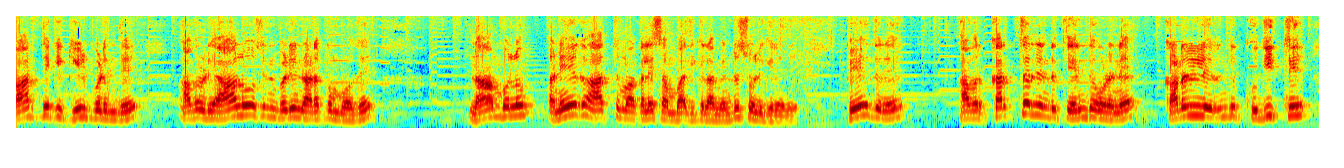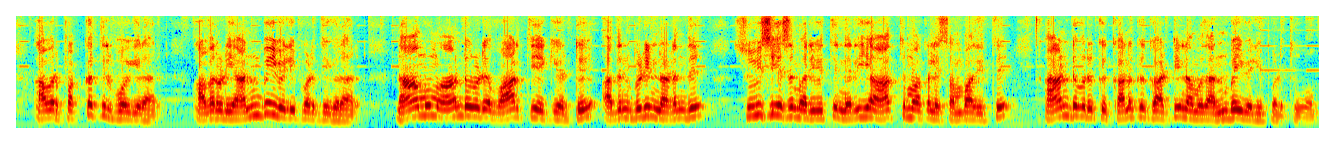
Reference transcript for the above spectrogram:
வார்த்தைக்கு கீழ்ப்படிந்து அவருடைய ஆலோசனைப்படி நடக்கும்போது நாம்பளும் அநேக ஆத்துமாக்களை சம்பாதிக்கலாம் என்று சொல்கிறது. பேதுரு அவர் கர்த்தர் என்று தெரிந்தவுடனே கடலிலிருந்து குதித்து அவர் பக்கத்தில் போகிறார். அவருடைய அன்பை வெளிப்படுத்துகிறார். நாமும் ஆண்டவருடைய வார்த்தையை கேட்டு அதன்படி நடந்து சுவிசேஷம் அறிவித்து நிறைய ஆத்துமாக்களை சம்பாதித்து ஆண்டவருக்கு கணக்கு காட்டி நமது அன்பை வெளிப்படுத்துவோம்.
